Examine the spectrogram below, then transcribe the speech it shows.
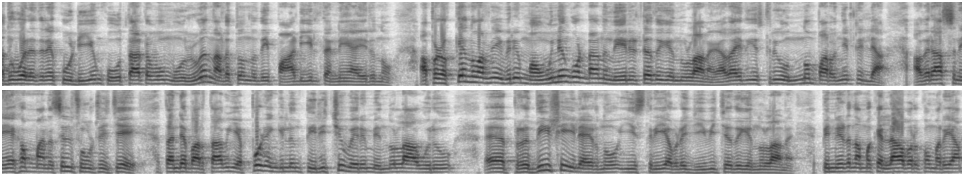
അതുപോലെ തന്നെ കുടിയും കൂത്താട്ടവും മുഴുവൻ നടത്തുന്നത് ഈ പാടിയിൽ തന്നെയായിരുന്നു. അപ്പോഴൊക്കെ എന്ന് പറഞ്ഞാൽ ഇവർ മൗനം കൊണ്ടാണ് നേരിട്ടത് എന്നുള്ളതാണ്. അതായത് ഈ സ്ത്രീ ഒന്നും പറഞ്ഞിട്ടില്ല. അവരാ സ്നേഹം മനസ്സിൽ സൂക്ഷിച്ച് തന്റെ ഭർത്താവ് എപ്പോഴെങ്കിലും തിരിച്ചു വരും എന്നുള്ള ആ ഒരു പ്രതീക്ഷയിലായിരുന്നു ഈ സ്ത്രീ അവിടെ ജീവിച്ചത് എന്നുള്ളതാണ്. പിന്നീട് നമുക്ക് എല്ലാവർക്കും അറിയാം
